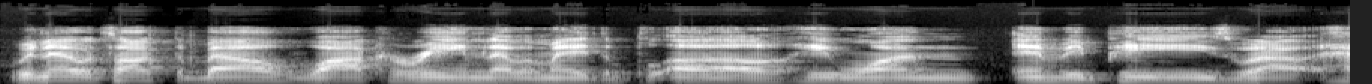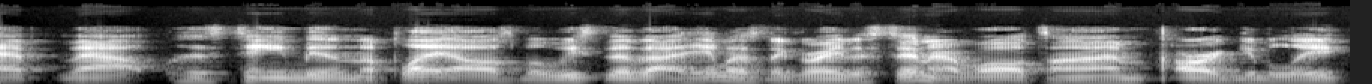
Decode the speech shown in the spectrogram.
We never talked about why Kareem never made the. Uh, he won MVPs without having out his team being in the playoffs, but we still got him as the greatest center of all time, arguably.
